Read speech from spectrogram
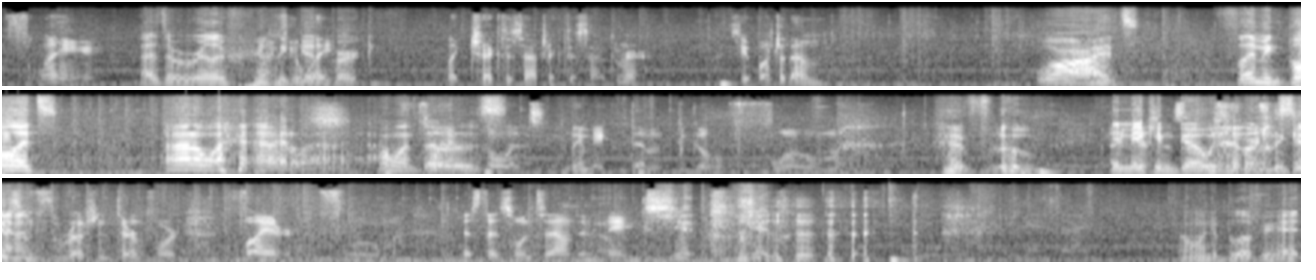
flame. That's a really, really good like- perk. Like, check this out. Check this out. Come here. See a bunch of them? What? Flaming bullets? I don't want. I don't. Want, I want Flame those. bullets. They make them go flume. Flume. I They make him go with the I burning guess sound. it's the Russian term for fire. Flume. That's that's one sound it makes. Shit, shit. I want to blow up your head.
